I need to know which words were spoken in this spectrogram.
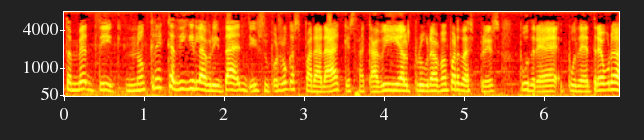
també et dic, no crec que digui la veritat i suposo que esperarà que s'acabi el programa per després poder, poder treure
